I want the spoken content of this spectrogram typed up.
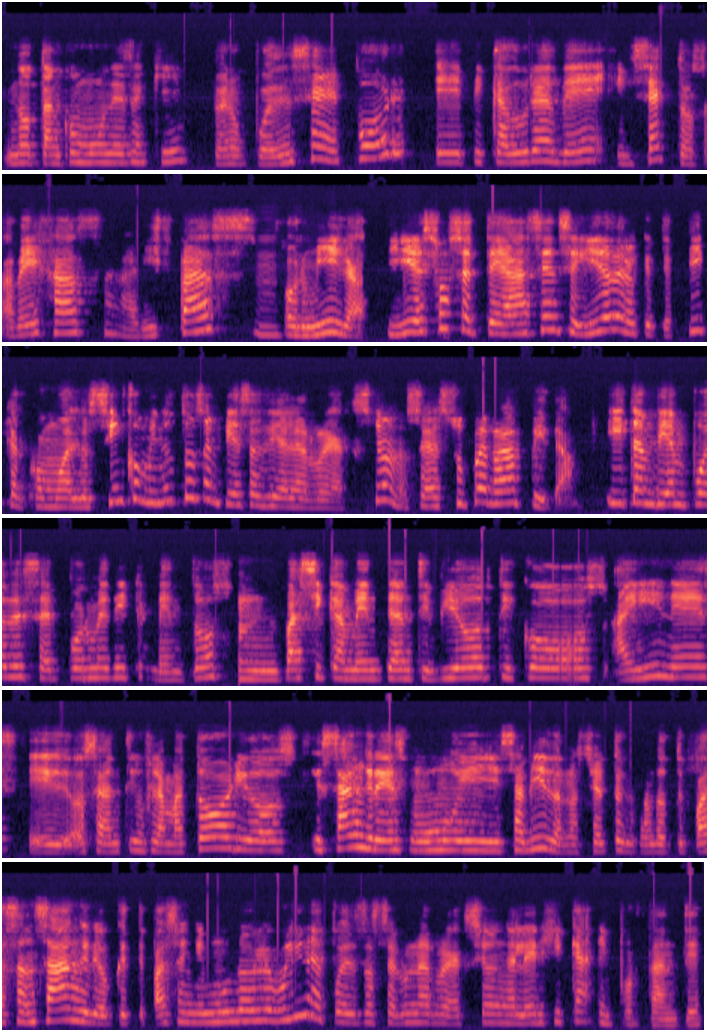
no tan comunes aquí, pero pueden ser por eh, picadura de insectos, abejas, avispas, hormigas. Y eso se te hace enseguida de lo que te pica, como a los cinco minutos empiezas ya la reacción, o sea, es súper rápida. Y también puede ser por medicamentos, mm, básicamente antibióticos, AINES, eh, o sea, antiinflamatorios. Y sangre es muy sabido, ¿no es cierto? Que cuando te pasan sangre o que te pasan inmunoglobulina, puedes hacer una reacción alérgica importante.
